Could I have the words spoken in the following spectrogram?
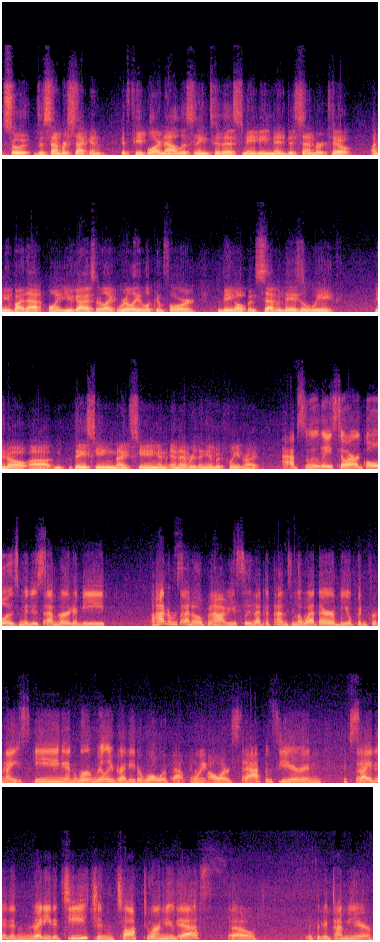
so December 2nd, if people are now listening to this maybe mid-December too, I mean, by that point, you guys are like really looking forward to being open seven days a week, you know, uh, day skiing, night skiing, and, and everything in between, right? Absolutely. So our goal is mid-December to be 100% open. Obviously, that depends on the weather. Be open for night skiing, and we're really ready to roll at that point. All our staff is here and excited and ready to teach and talk to our new guests. So it's a good time of year.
